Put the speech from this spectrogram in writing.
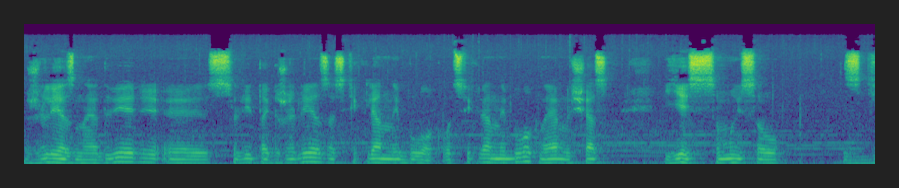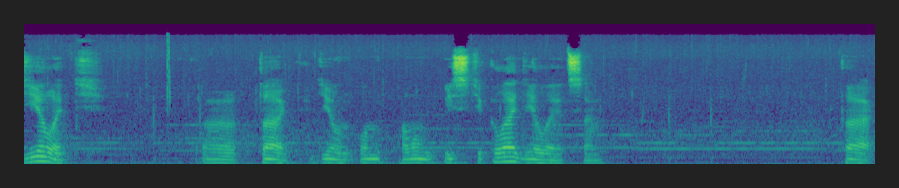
Железная дверь, э, слиток железа, стеклянный блок. Вот стеклянный блок, наверное, сейчас есть смысл сделать. Э, так, где он? Он, по-моему, из стекла делается. Так,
